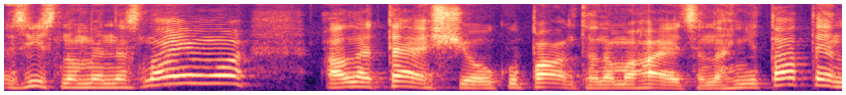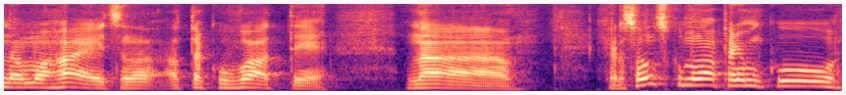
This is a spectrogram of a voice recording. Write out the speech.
звісно, ми не знаємо, але те, що окупанти намагаються нагнітати, намагаються атакувати на Херсонському напрямку,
